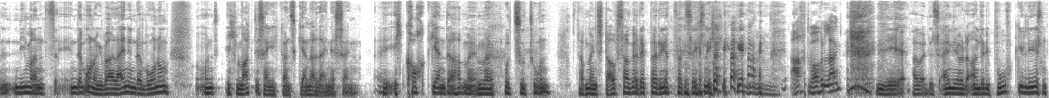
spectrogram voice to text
niemand in der Wohnung. Ich war allein in der Wohnung und ich mag das eigentlich ganz gern alleine sein. Ich koche gern, da hat man immer gut zu tun. Habe meinen Staubsauger repariert tatsächlich. Acht Wochen lang? Nee, aber das eine oder andere Buch gelesen.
